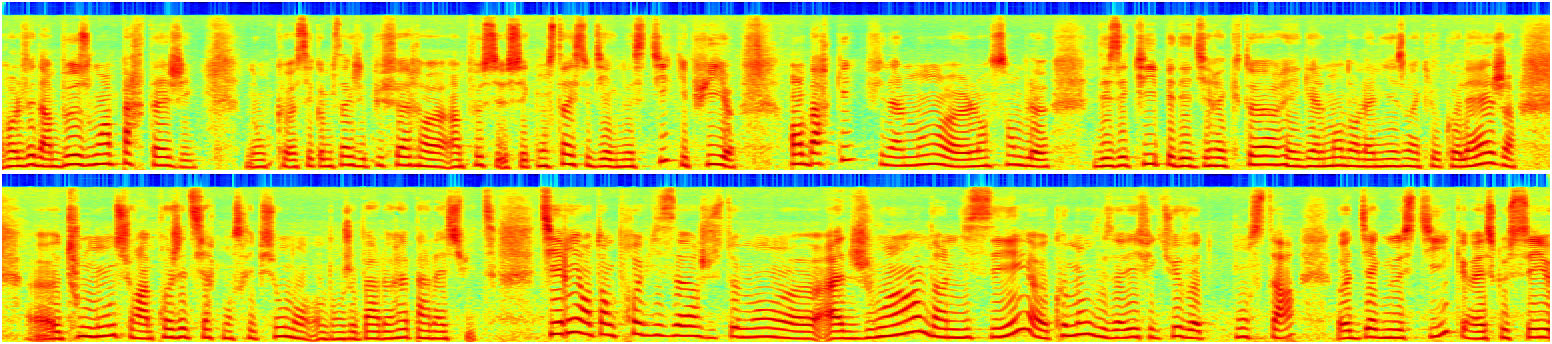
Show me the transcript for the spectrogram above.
relevait d'un besoin partagé. Donc, euh, c'est comme ça que j'ai pu faire euh, un peu ces, constats et ce diagnostic, et puis euh, embarquer finalement l'ensemble des équipes et des directeurs, et également dans la liaison avec le collège, tout le monde sur un projet de circonscription dont, je parlerai par la suite. Thierry, en tant que proviseur justement adjoint d'un lycée, comment vous avez effectué votre constat, votre diagnostic? Est-ce que c'est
